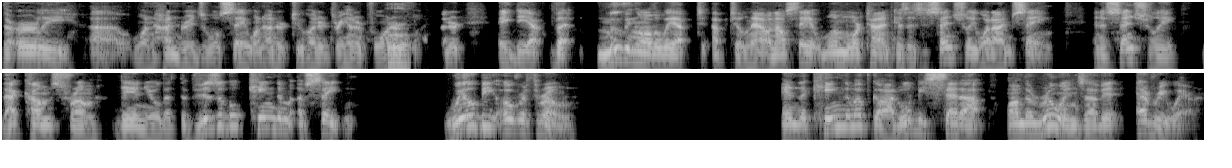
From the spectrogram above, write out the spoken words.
the early uh, 100s, we'll say 100, 200, 300, 400, 500 AD. But moving all the way up to, up till now, and I'll say it one more time because it's essentially what I'm saying, and essentially that comes from Daniel that the visible kingdom of Satan will be overthrown, and the kingdom of God will be set up on the ruins of it everywhere.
